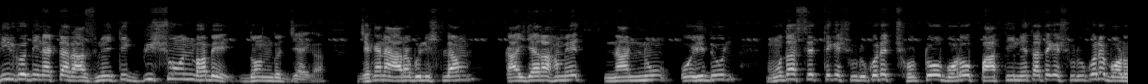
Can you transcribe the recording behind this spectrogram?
দীর্ঘদিন একটা রাজনৈতিক ভীষণভাবে দ্বন্দ্বর জায়গা, যেখানে আরাবুল ইসলাম, কাইজার আহমেদ, নান্নু, ওহিদুল মোদাসের থেকে শুরু করে ছোট, বড়, পাতি নেতা থেকে শুরু করে বড়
